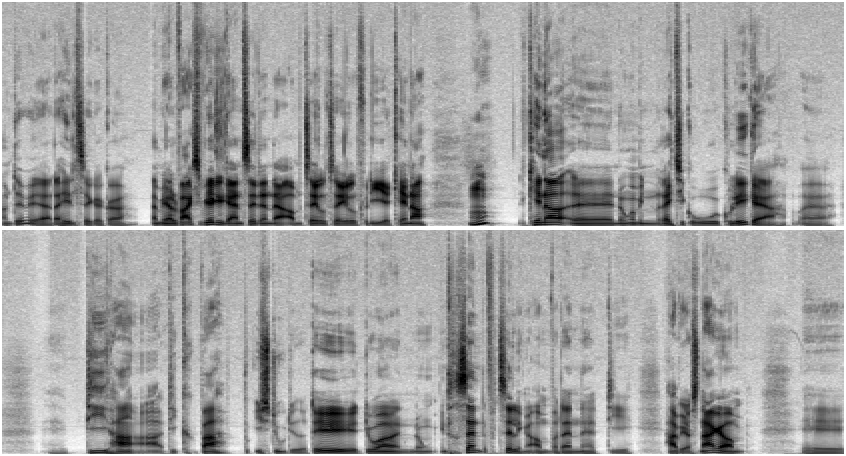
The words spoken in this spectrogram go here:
Jamen, det vil jeg da helt sikkert gøre. Jamen, jeg vil faktisk virkelig gerne se den der om Telltale, fordi jeg kender, Mm. jeg kender øh, nogle af mine rigtig gode kollegaer. Øh, de har, de var i studiet, og det, det var nogle interessante fortællinger om, hvordan at de, har vi også snakket om, øh,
